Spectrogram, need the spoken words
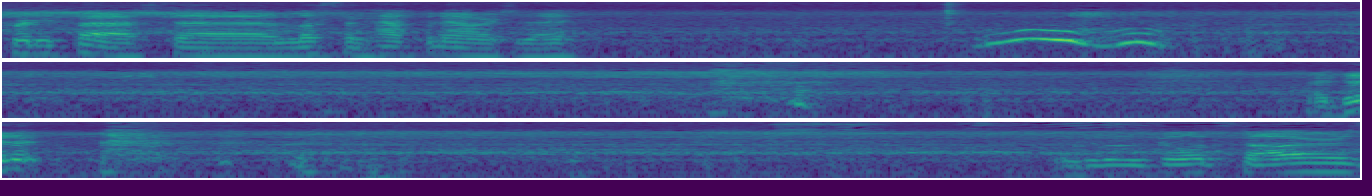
pretty fast. Uh, less than half an hour today. Woo. I did it. Look at those gold stars.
